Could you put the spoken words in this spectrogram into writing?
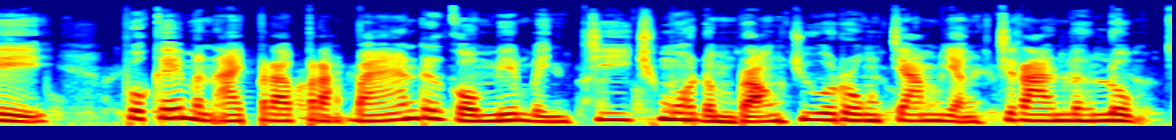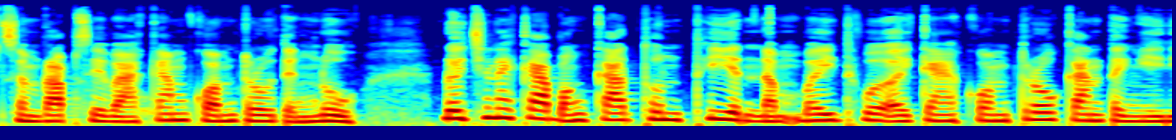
គេ ពួកគេមិនអាចប្រើប្រាស់បានឬក៏មានបញ្ជីឈ្មោះតម្រង់ជួររងចាំយ៉ាងច្រើនលើសលប់សម្រាប់សេវាកម្មគ្រប់គ្រងទាំងនោះដូច្នេះការបង្កើតធនធានដើម្បីធ្វើឲ្យការគ្រប់គ្រងកាន់តែងាយ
